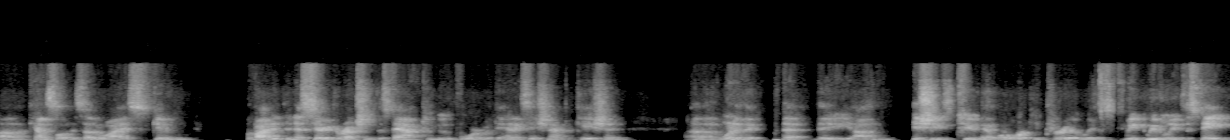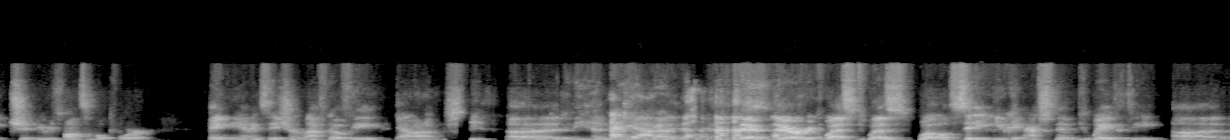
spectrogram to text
Uh, council has otherwise given, provided the necessary direction to staff to move forward with the annexation application. Uh, one of the, that, the, um, issues too that we're working through is we, we believe the state should be responsible for paying the annexation or LAFCO fee. Yeah. Uh, uh, Heck yeah. their, their request was, well, city, you can ask them to waive the fee, uh.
